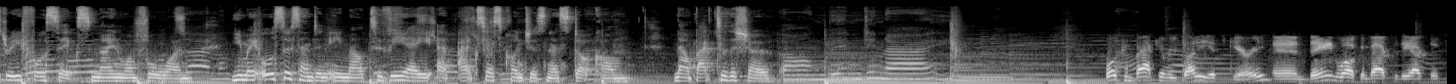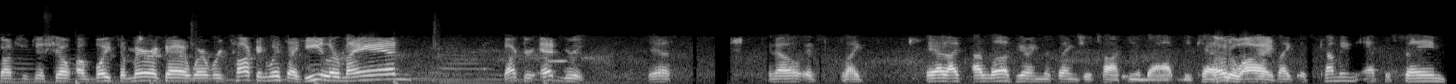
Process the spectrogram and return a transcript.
346 9141. You may also send an email to va at accessconsciousness.com. Now back to the show. Welcome back, everybody. It's Gary. And Dane, welcome back to the Access Consciousness Show on Voice America, where we're talking with a healer man, Dr. Ed Group. Yes. You know, it's like, yeah, I, I love hearing the things you're talking about because so do I. it's like it's coming at the same,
